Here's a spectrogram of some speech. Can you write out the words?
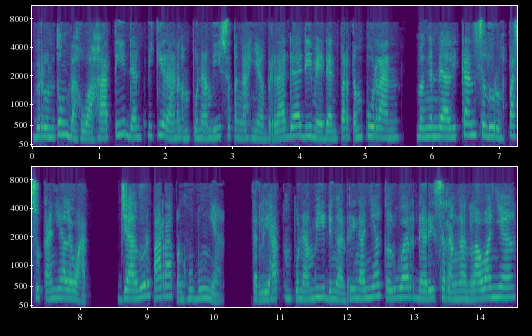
Beruntung bahwa hati dan pikiran Empu Nambi setengahnya berada di medan pertempuran, mengendalikan seluruh pasukannya lewat jalur para penghubungnya. Terlihat Empu Nambi dengan ringannya keluar dari serangan lawannya,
